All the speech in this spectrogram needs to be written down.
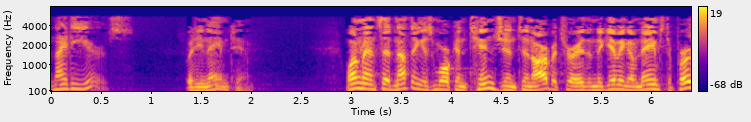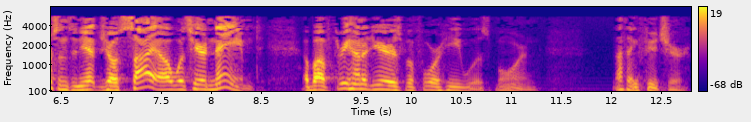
90 years, but he named him. One man said nothing is more contingent and arbitrary than the giving of names to persons, and yet Josiah was here named above 300 years before he was born. Nothing future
